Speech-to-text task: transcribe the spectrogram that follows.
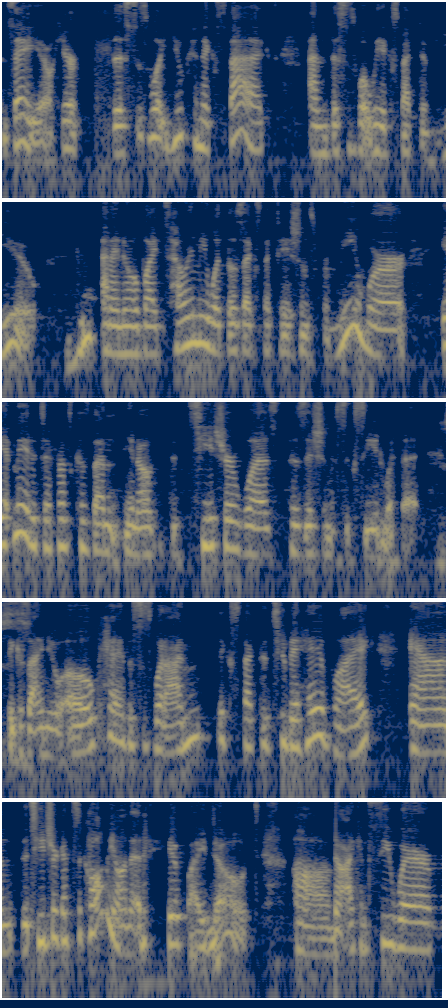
and say, you know, here, this is what you can expect and this is what we expect of you. Mm-hmm. And I know by telling me what those expectations for me were, it made a difference because then, you know, the teacher was positioned to succeed with it yes. because I knew, oh, okay, this is what I'm expected to behave like. And the teacher gets to call me on it if I mm-hmm. don't. Um, I can see where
